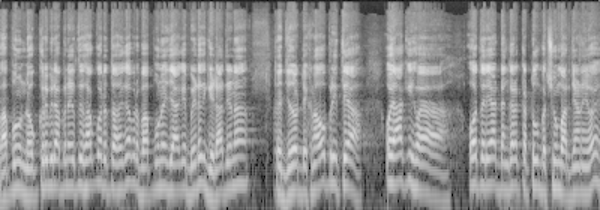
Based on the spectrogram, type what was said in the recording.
ਬਾਪੂ ਨੂੰ ਨੌਕਰ ਵੀ ਰੱਬ ਨੇ ਉੱਤੇ ਸਭ ਕੁਝ ਦਿੱਤਾ ਸੀਗਾ ਪਰ ਬਾਪੂ ਨੇ ਜਾ ਕੇ ਵਿਹੜੇ 'ਚ ਗੇੜਾ ਦੇਣਾ ਤੇ ਜਦੋਂ ਦੇਖਣਾ ਉਹ ਪ੍ਰੀਤਿਆ ਓਏ ਆ ਕੀ ਹੋਇਆ? ਉਹ ਤੇਰੇ ਆ ਡੰਗਰ ਕੱਟੂ ਬੱਛੂ ਮਰ ਜਾਣੇ ਓਏ।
